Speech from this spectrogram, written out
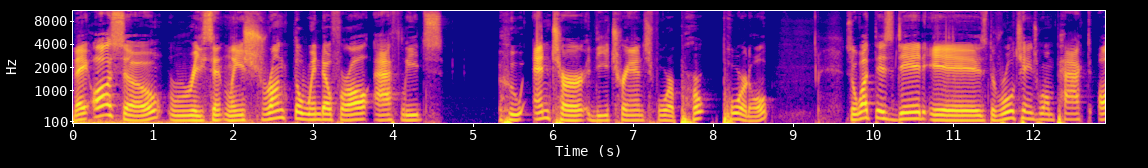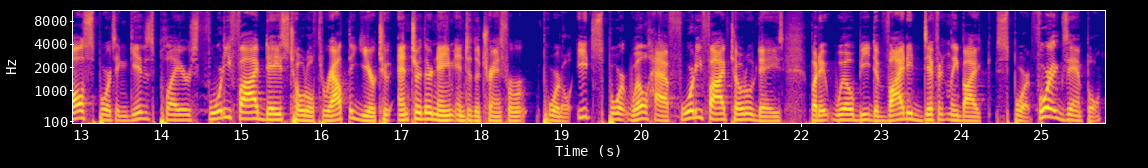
they also recently shrunk the window for all athletes who enter the transfer portal so, what this did is the rule change will impact all sports and gives players 45 days total throughout the year to enter their name into the transfer portal. Each sport will have 45 total days, but it will be divided differently by sport. For example,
